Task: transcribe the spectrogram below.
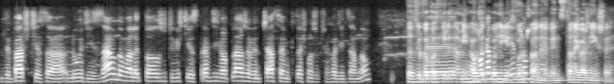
Wybaczcie za ludzi za mną, ale to rzeczywiście jest prawdziwa plaża, więc czasem ktoś może przechodzić za mną. To tylko potwierdza, e, Michał, że pomagamy tło nie jest włączone, więc to najważniejsze.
